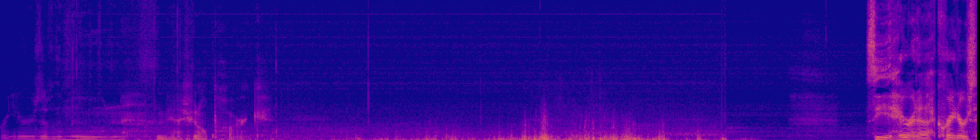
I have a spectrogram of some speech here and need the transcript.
Craters of the Moon National Park. See, here at uh, Craters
